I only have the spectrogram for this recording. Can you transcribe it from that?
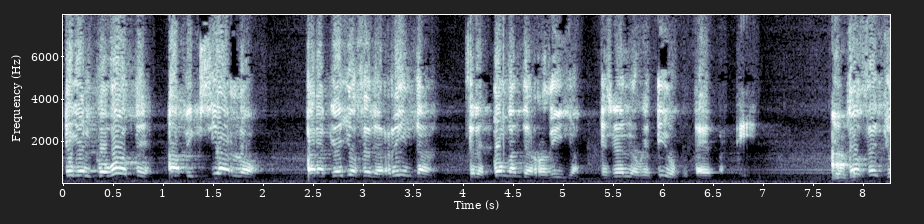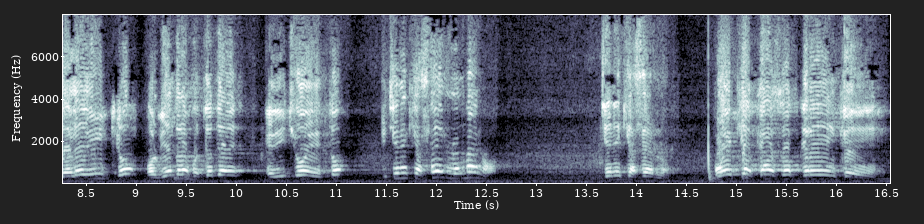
en el cogote, asfixiarlo, para que ellos se les rindan, se les pongan de rodillas. Ese es el objetivo que ustedes partían. Entonces yo le he dicho, volviendo a la cuestión de he dicho esto, y tienen que hacerlo, hermano. Tienen que hacerlo. ¿O es que acaso creen que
